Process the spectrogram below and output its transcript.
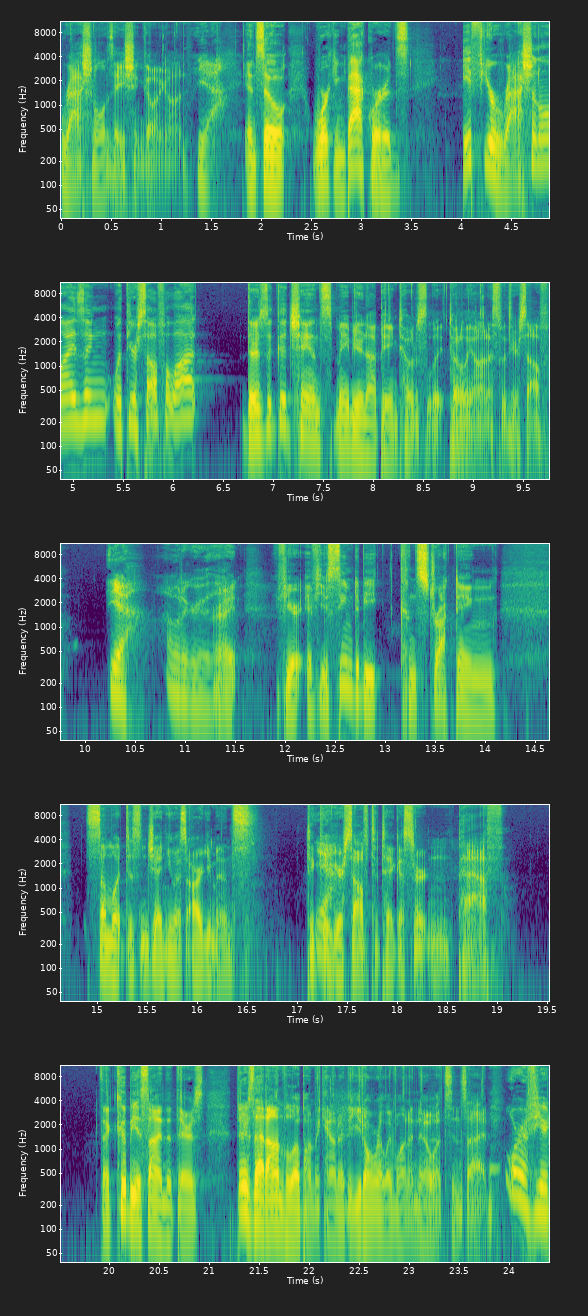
rationalization going on. yeah, And so working backwards, if you're rationalizing with yourself a lot, there's a good chance maybe you're not being totally totally honest with yourself, yeah. I would agree with that. right? If you're if you seem to be constructing somewhat disingenuous arguments to Yeah. get yourself to take a certain path, that could be a sign that there's there's that envelope on the counter that you don't really want to know what's inside. Or if you're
